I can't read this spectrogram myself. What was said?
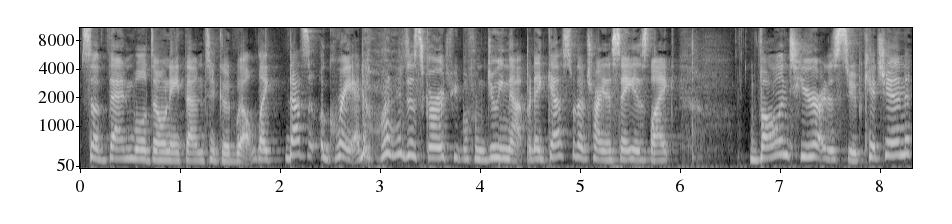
so then we'll donate them to goodwill. Like that's great. I don't want to discourage people from doing that but i guess what i'm trying to say is like volunteer at a soup kitchen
